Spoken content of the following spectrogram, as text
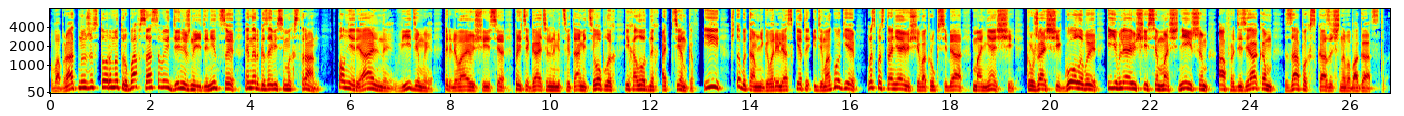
В обратную же сторону труба всасывает денежные единицы энергозависимых стран – вполне реальные, видимые, переливающиеся притягательными цветами теплых и холодных оттенков и, что бы там ни говорили аскеты и демагоги, распространяющие вокруг себя манящий, кружащий головы и являющийся мощнейшим афродизиаком запах сказочного богатства.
